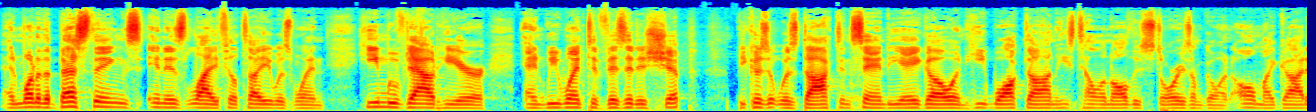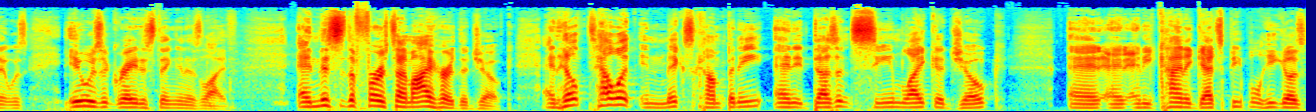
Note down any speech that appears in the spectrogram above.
and one of the best things in his life, he'll tell you, was when he moved out here and we went to visit his ship because it was docked in San Diego, and he walked on. He's telling all these stories. I'm going, oh my god, it was it was the greatest thing in his life. And this is the first time I heard the joke. And he'll tell it in mixed company, and it doesn't seem like a joke. And, and, and he kind of gets people. He goes,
